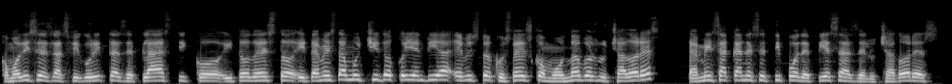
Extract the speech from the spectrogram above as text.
como dices, las figuritas de plástico y todo esto. Y también está muy chido que hoy en día he visto que ustedes como nuevos luchadores también sacan ese tipo de piezas de luchadores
